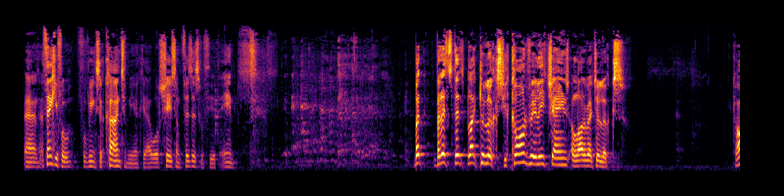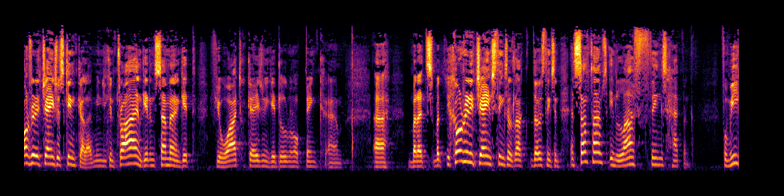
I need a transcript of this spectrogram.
and thank you for, for being so kind to me. Okay, I will share some physics with you at the end. But but it's, it's like your looks. You can't really change a lot about your looks. You can't really change your skin color. I mean, you can try and get in summer and get if you're white Caucasian, you get a little more pink. Um, uh, but it's but you can't really change things like those things. And and sometimes in life things happen. For me,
